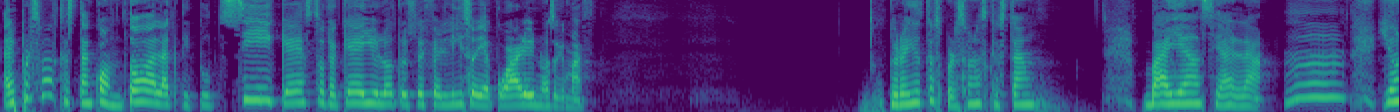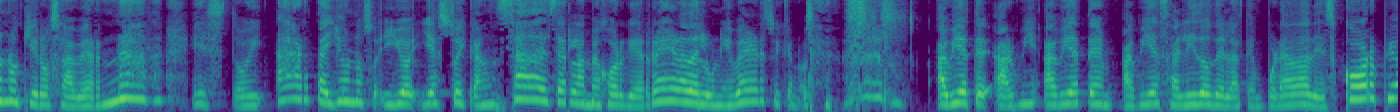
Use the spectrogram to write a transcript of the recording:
Hay personas que están con toda la actitud, sí, que esto, que aquello, lo otro, estoy feliz, soy acuario y no sé qué más. Pero hay otras personas que están Váyanse a la, mm, yo no quiero saber nada, estoy harta, yo no soy, yo ya estoy cansada de ser la mejor guerrera del universo y que no sé. había, había, había salido de la temporada de Escorpio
